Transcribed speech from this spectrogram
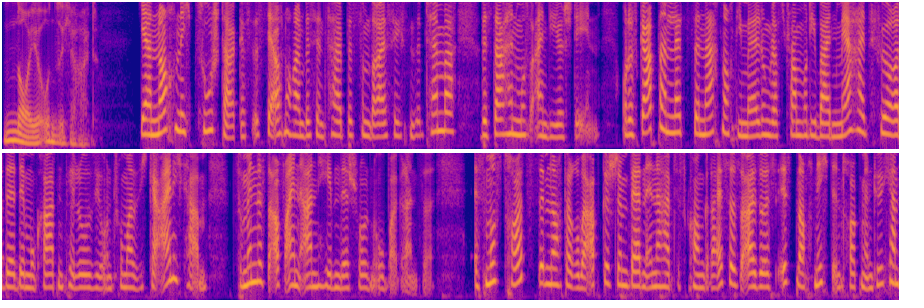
neue Unsicherheit? Ja, noch nicht zu stark. Es ist ja auch noch ein bisschen Zeit bis zum 30. September. Bis dahin muss ein Deal stehen. Und es gab dann letzte Nacht noch die Meldung, dass Trump und die beiden Mehrheitsführer der Demokraten Pelosi und Schumer sich geeinigt haben, zumindest auf ein Anheben der Schuldenobergrenze. Es muss trotzdem noch darüber abgestimmt werden innerhalb des Kongresses, also es ist noch nicht in trockenen Tüchern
